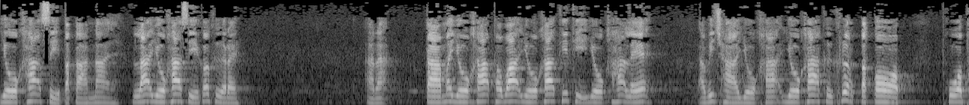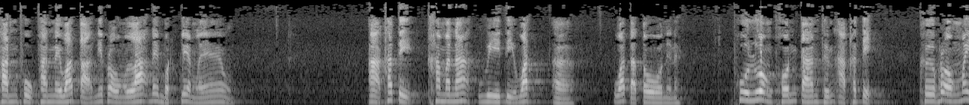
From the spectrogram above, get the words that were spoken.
โยคะสี่ประการได้ ละโยคะสี่ก็คืออะไรอันนะกามโยคะภวะโยคะทิฏฐิโยคะและอวิชชาโยคะโยคะคือเครื่องประกอบพัวพันผูกพันในวัตตะนี่พระองค์ละได้หมดเกลี้ยงแล้วอาคติคมณะวีติวัตวัตโตเนี่ยนะ ผู้ล่วงพ้นการถึงอคติ คือพระองค์ไม่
